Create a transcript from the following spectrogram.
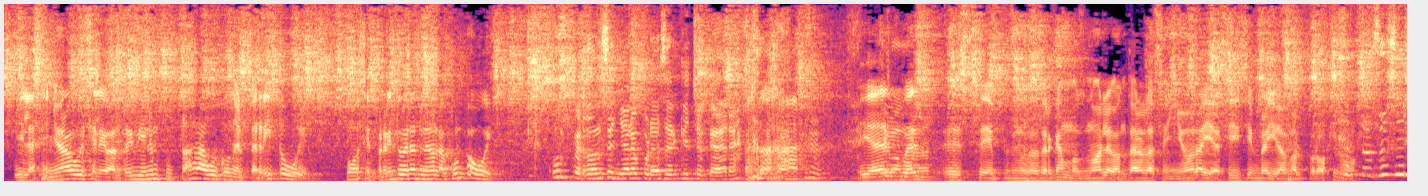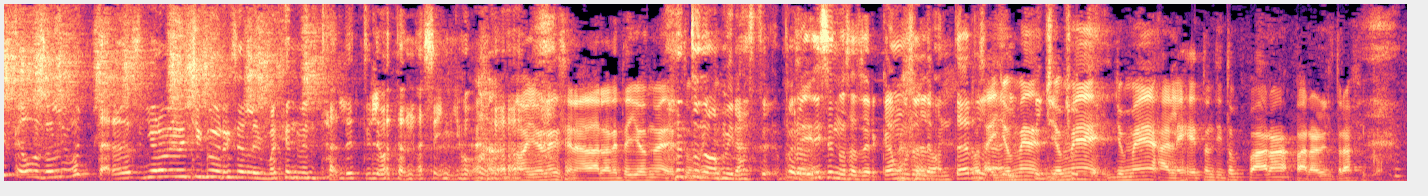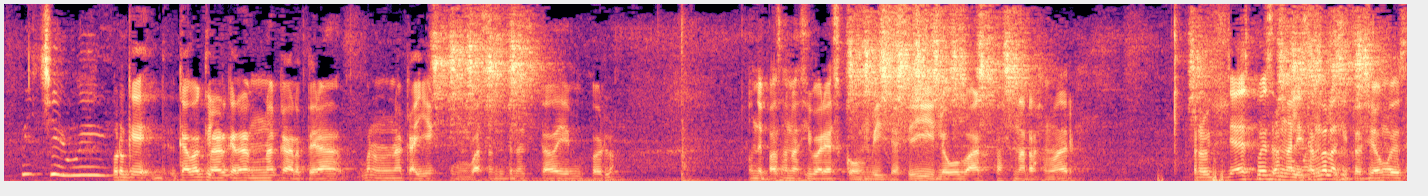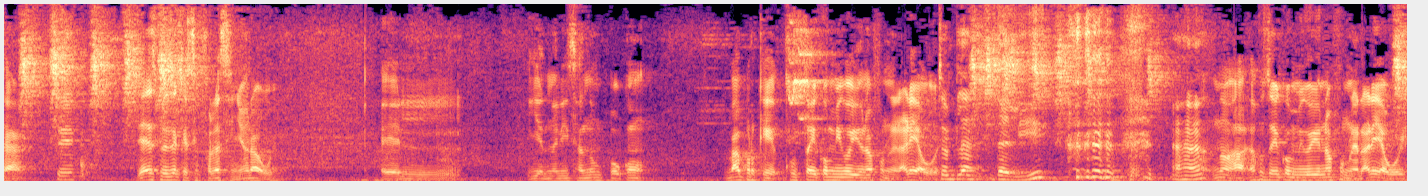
Y la señora, güey, se levantó y viene emputada, güey, con el perrito, güey. Como si el perrito hubiera tenido la culpa, güey. Uy, perdón señora por hacer que chocara. Y ya después, este, pues nos acercamos, ¿no? A levantar a la señora y así siempre ayudando al prójimo. Nos acercamos a levantar a la señora. Me da un chingo de risa la imagen mental de ti levantando a la señora. No, yo no hice nada, la neta yo me detuve. Tú no miraste, pero Sí. dice nos acercamos a levantarla. O sea, yo me, yo me, yo me alejé tantito para parar el tráfico. Pinche güey. Porque cabe aclarar que era en una carretera, bueno, en una calle como bastante transitada ahí en mi pueblo. Donde pasan así varias combis y así, y luego va, pasan a raja madre. Pero ya después, analizando la situación, güey, o sea, Sí. ya después de que se fue la señora, güey. El... Y analizando un poco. Va, porque justo ahí conmigo hay una funeraria, güey. En plan, Dalí. Ajá. No, ah, justo ahí conmigo hay una funeraria, güey.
